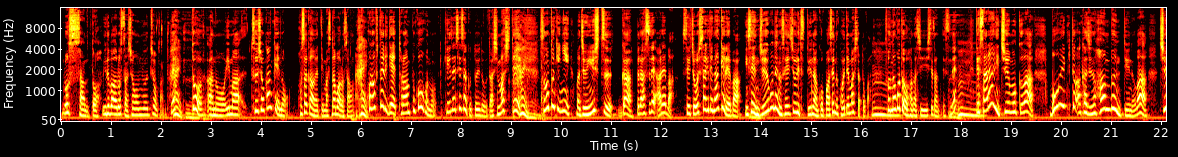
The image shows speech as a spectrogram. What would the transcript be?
ロスさんと、ウィルバー・ロスさん商務長官ですね、はい、と、あの、今、通商関係の補佐官をやっていますナバロさん、はい、この2人でトランプ候補の経済政策というのを出しまして、はい、その時に、まあ、準輸出がプラスであれば、成長を下げてなければ、2015年の成長率っていうのは5%超えてましたとか、うん、そんなことをお話ししてたんですね。うん、で、さらに注目は、貿易と赤字の半分っていうのは、中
